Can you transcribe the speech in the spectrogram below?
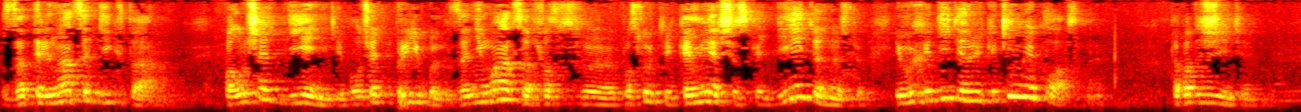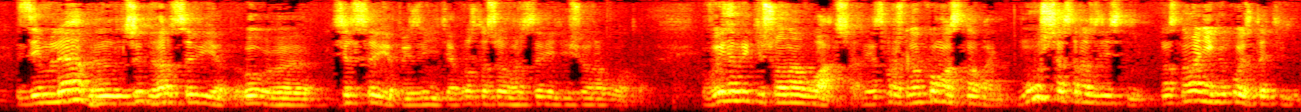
за 13 гектаров, получать деньги, получать прибыль, заниматься, э, по сути, коммерческой деятельностью и выходить и говорить, какие классные. Да подождите, земля принадлежит горсовету, о, э, сельсовету, извините, я просто что в горсовете еще работаю. Вы говорите, что она ваша. Я спрашиваю, на каком основании? Муж сейчас разъяснит. На основании какой статьи?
